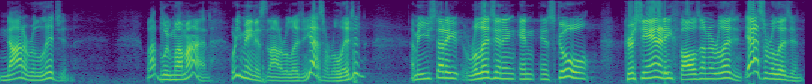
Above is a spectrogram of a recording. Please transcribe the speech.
not a religion. Well, that blew my mind. What do you mean it's not a religion? Yeah, it's a religion. I mean, you study religion in, in, in school, Christianity falls under religion. Yeah, it's a religion.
